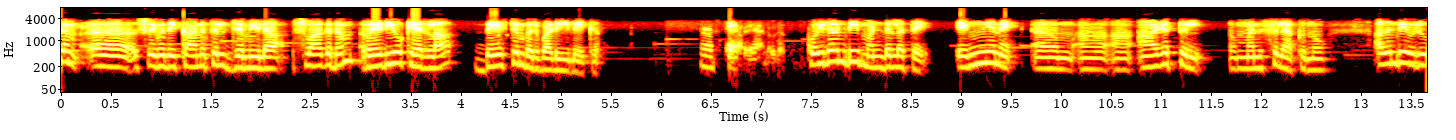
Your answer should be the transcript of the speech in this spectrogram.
നമസ്കാരം ശ്രീമതി കാനത്തിൽ ജമീല. സ്വാഗതം റേഡിയോ കേരള ദേശം പരിപാടിയിലേക്ക്. കൊയിലാണ്ടി മണ്ഡലത്തെ എങ്ങനെ ആഴത്തിൽ മനസ്സിലാക്കുന്നു? അതിന്റെ ഒരു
